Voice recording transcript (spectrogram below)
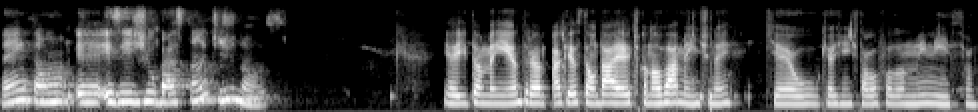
né? Então, é, exigiu bastante de nós. E aí também entra a questão da ética novamente, né? Que é o que a gente estava falando no início.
